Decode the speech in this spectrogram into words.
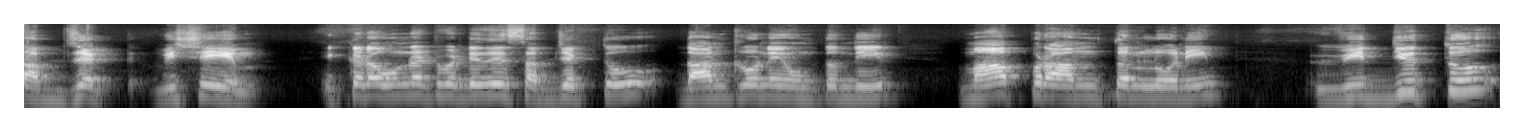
సబ్జెక్ట్ విషయం. ఇక్కడ ఉన్నటువంటిది సబ్జెక్టు దాంట్లోనే ఉంటుంది. మా ప్రాంతంలోని విద్యుత్తు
